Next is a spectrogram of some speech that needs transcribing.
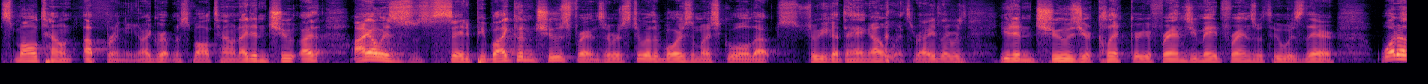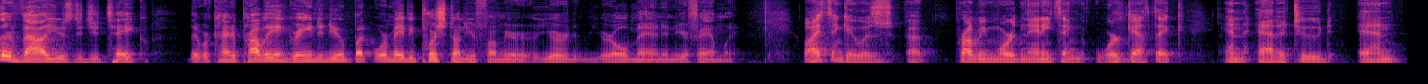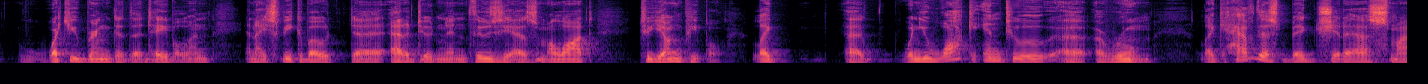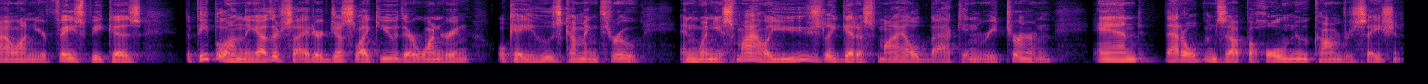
small town upbringing. I grew up in a small town. I didn't choose. I I always say to people, I couldn't choose friends. There was two other boys in my school. That's who you got to hang out with, right? There was you didn't choose your clique or your friends. You made friends with who was there. What other values did you take? That were kind of probably ingrained in you, but were maybe pushed on you from your your your old man and your family. Well, I think it was uh, probably more than anything work ethic and attitude and what you bring to the table. And and I speak about uh, attitude and enthusiasm a lot to young people. Like uh, when you walk into a, a room, like have this big shit ass smile on your face because the people on the other side are just like you. They're wondering, okay, who's coming through? And when you smile, you usually get a smile back in return, and that opens up a whole new conversation.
